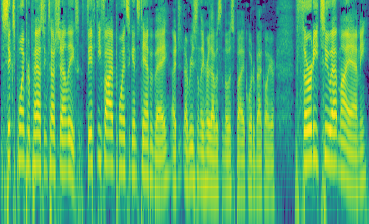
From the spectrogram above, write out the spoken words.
Six point per passing touchdown leagues, 55 points against Tampa Bay. I, I recently heard that was the most by a quarterback all year. 32 at Miami,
